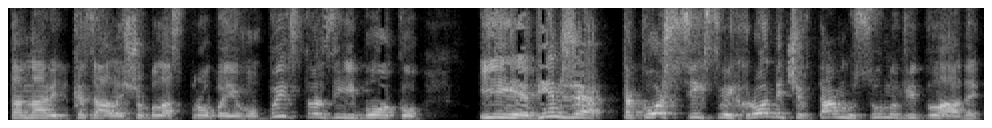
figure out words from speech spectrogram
та навіть казали, що була спроба його вбивства з її боку. І він же також всіх своїх родичів там усунув від влади.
